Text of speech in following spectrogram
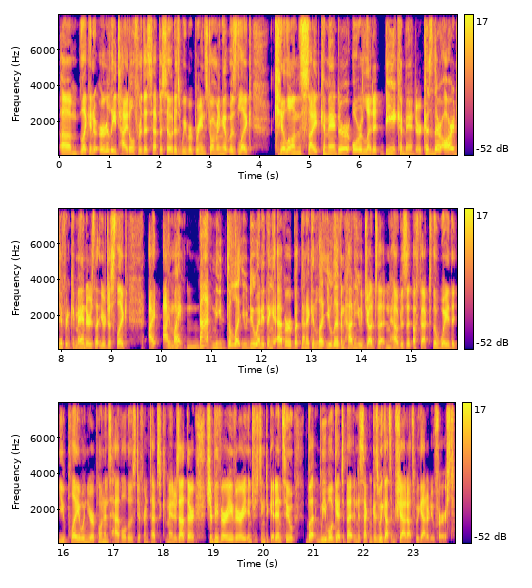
Um, like an early title for this episode as we were brainstorming it was like kill on sight commander or let it be commander? Because there are different commanders that you're just like I I might not need to let you do anything ever but then I can let you live. And how do you judge that? And how does it affect the way that you play when your opponents have all those different types of commanders out there? Should be very very interesting to get into but we will get to that in a second because we got some shout outs we got to do first.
